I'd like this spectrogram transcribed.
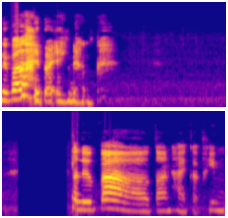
นึกว่าไหลตัวเองดังหรือเปล่าตอนถ่ายกับพี่โม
